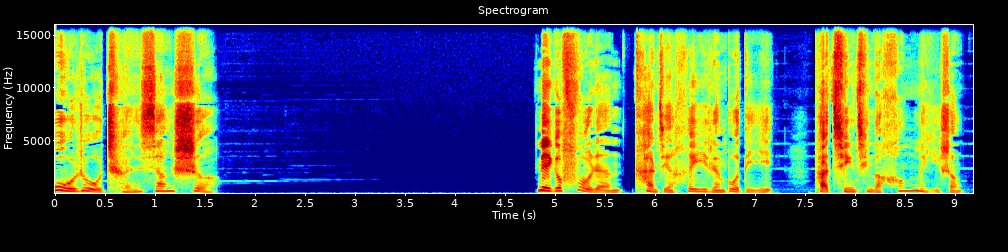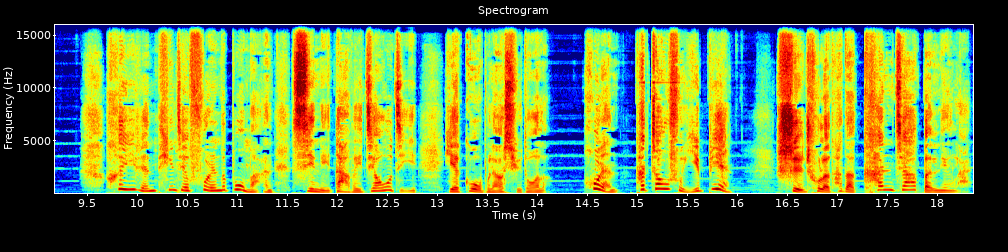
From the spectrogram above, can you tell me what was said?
误入沉香舍。那个妇人看见黑衣人不敌，她轻轻的哼了一声。黑衣人听见妇人的不满，心里大为焦急，也顾不了许多了。忽然，他招数一变，使出了他的看家本领来。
